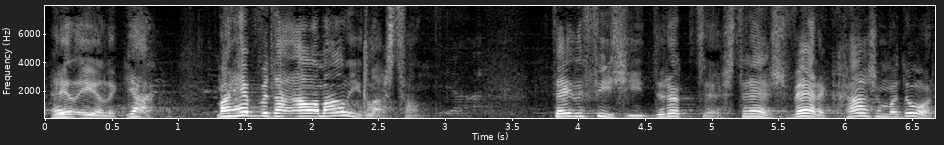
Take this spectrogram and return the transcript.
Heel eerlijk, ja. Maar hebben we daar allemaal niet last van? Televisie, drukte, stress, werk, ga zo maar door.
